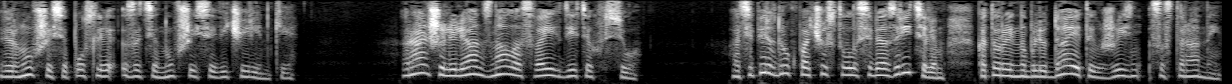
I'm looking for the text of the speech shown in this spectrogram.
вернувшейся после затянувшейся вечеринки. Раньше Лилиан знала о своих детях все, а теперь вдруг почувствовала себя зрителем, который наблюдает их жизнь со стороны.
